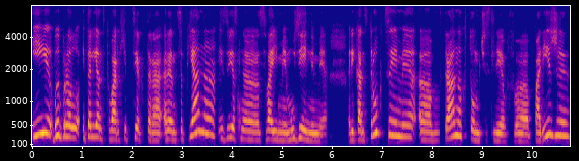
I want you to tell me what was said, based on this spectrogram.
и выбрал итальянского архитектора Ренцо Пьяно, известного своими музейными реконструкциями э, в странах, в том числе в э, Париже,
